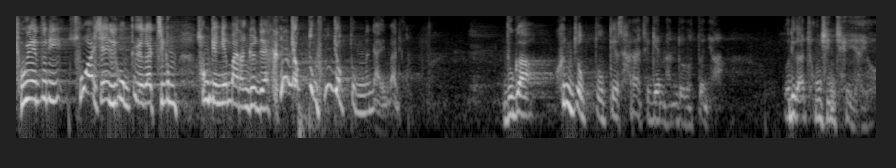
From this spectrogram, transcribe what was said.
교회들이 소아시아 일곱 교회가 지금 성경에 말한 교회들이 흔적도 흔적도 없느냐 이 말이오. 누가 흔적도 없게 사라지게 만들었더냐? 우리가 정신 차려요.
